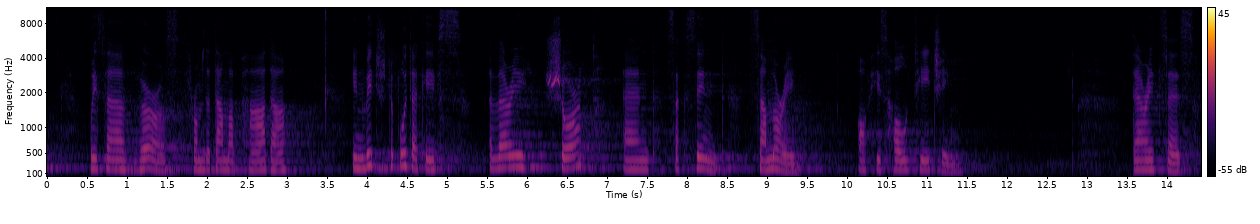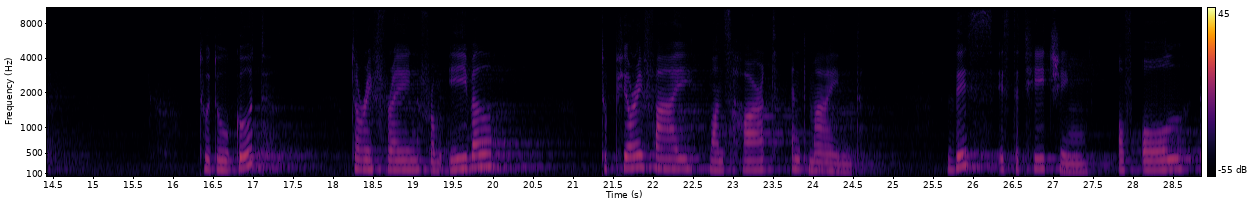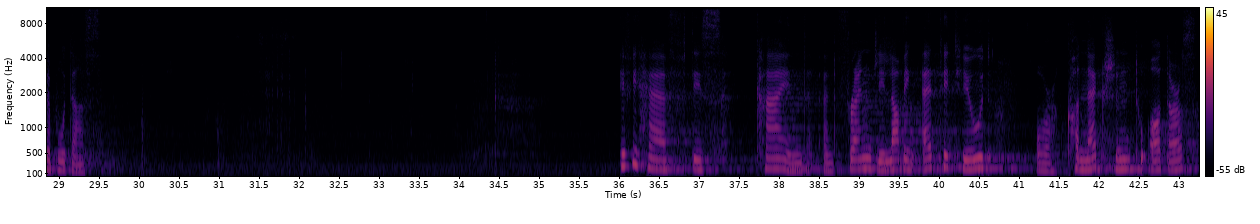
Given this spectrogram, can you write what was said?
with a verse from the Dhammapada in which the Buddha gives a very short and succinct summary of his whole teaching. There it says, to do good, to refrain from evil, to purify one's heart and mind. This is the teaching of all the Buddhas. If we have this kind and friendly, loving attitude or connection to others,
